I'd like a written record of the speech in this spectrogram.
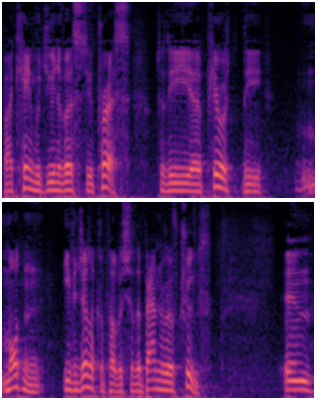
by Cambridge University Press to the, uh, pure, the modern evangelical publisher, The Banner of Truth. In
